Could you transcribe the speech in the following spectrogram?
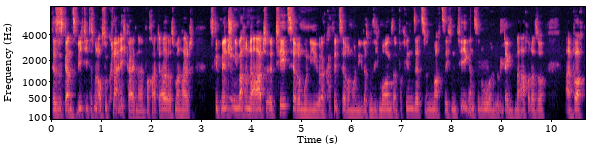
das ist ganz wichtig, dass man auch so Kleinigkeiten einfach hat, ja, dass man halt, es gibt Menschen, die machen eine Art äh, Teezeremonie oder Kaffeezeremonie, dass man sich morgens einfach hinsetzt und macht sich einen Tee ganz in Ruhe und denkt nach oder so. Einfach,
